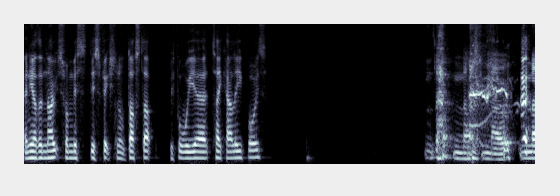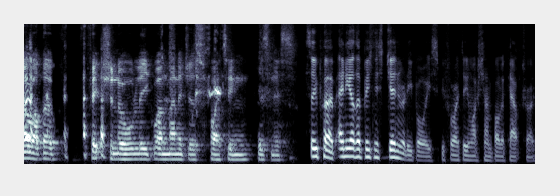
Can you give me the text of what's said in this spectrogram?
Any other notes from this this fictional dust up before we uh, take our leave, boys? no, no, no other fictional League One managers fighting business. Superb. Any other business generally, boys, before I do my shambolic outro?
